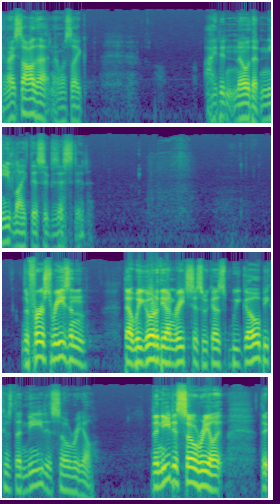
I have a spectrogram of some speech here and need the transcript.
And I saw that and I was like, I didn't know that need like this existed. The first reason that we go to the unreached is because we go because the need is so real. The need is so real. It, the,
